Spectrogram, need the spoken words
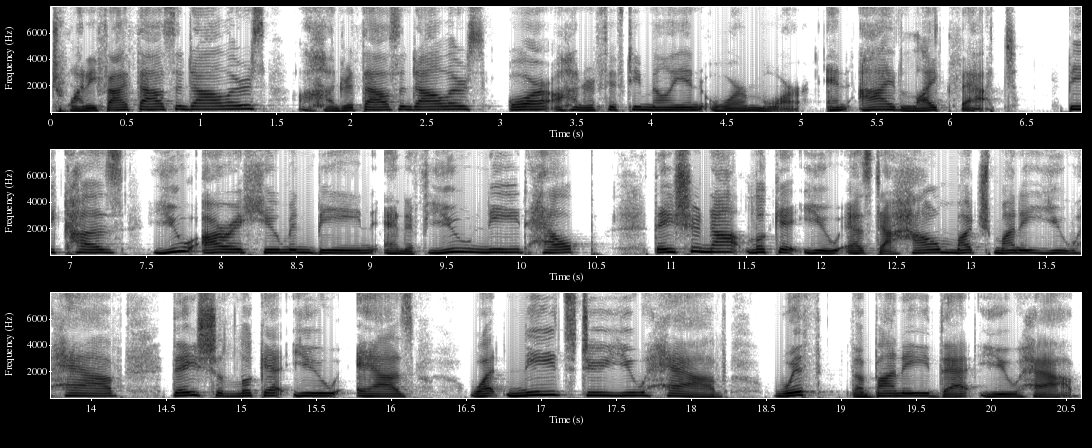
$25,000, $100,000, or $150 million or more. And I like that because you are a human being. And if you need help, they should not look at you as to how much money you have. They should look at you as what needs do you have with the money that you have.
